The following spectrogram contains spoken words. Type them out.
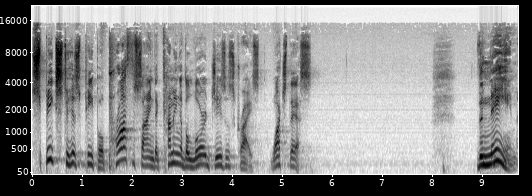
speaks to his people, prophesying the coming of the Lord Jesus Christ, watch this. The name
